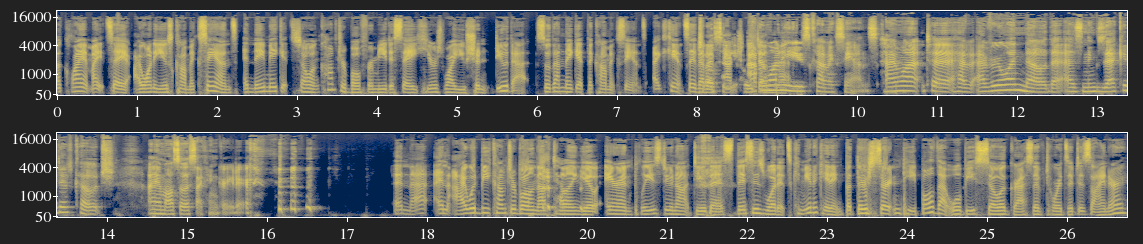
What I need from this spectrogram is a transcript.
a client might say, I want to use Comic Sans, and they make it so uncomfortable for me to say, here's why you shouldn't do that. So then they get the Comic Sans. I can't say that Chelsea, I've actually I want to use Comic Sans. I want to have everyone know that as an executive coach, I am also a second grader. and that and i would be comfortable enough telling you erin please do not do this this is what it's communicating but there's certain people that will be so aggressive towards a designer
